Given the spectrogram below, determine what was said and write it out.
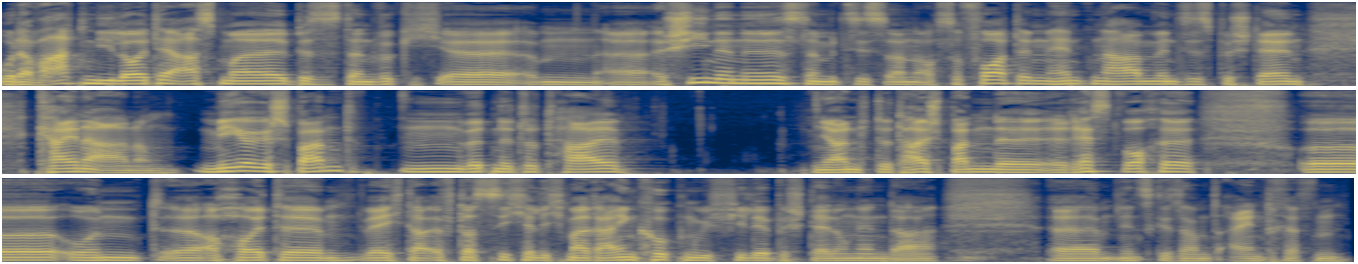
oder warten die Leute erstmal, bis es dann wirklich äh, ähm, äh, erschienen ist, damit sie es dann auch sofort in den Händen haben, wenn sie es bestellen. Keine Ahnung. Mega gespannt. Hm, wird eine total ja, eine total spannende Restwoche äh, und äh, auch heute werde ich da öfters sicherlich mal reingucken, wie viele Bestellungen da äh, insgesamt eintreffen.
